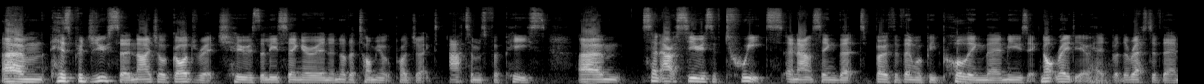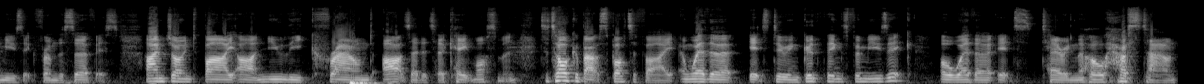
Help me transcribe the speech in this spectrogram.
Um, his producer, Nigel Godrich, who is the lead singer in another Thom Yorke project, Atoms for Peace, um, sent out a series of tweets announcing that both of them would be pulling their music, not Radiohead, but the rest of their music from the surface. I'm joined by our newly crowned arts editor, Kate Mossman, to talk about Spotify and whether it's doing good things for music or whether it's tearing the whole house down.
